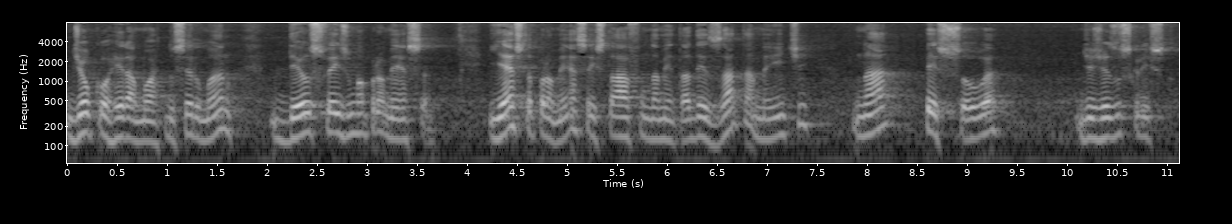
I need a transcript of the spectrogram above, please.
de ocorrer a morte do ser humano, Deus fez uma promessa. E esta promessa está fundamentada exatamente na pessoa de Jesus Cristo.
